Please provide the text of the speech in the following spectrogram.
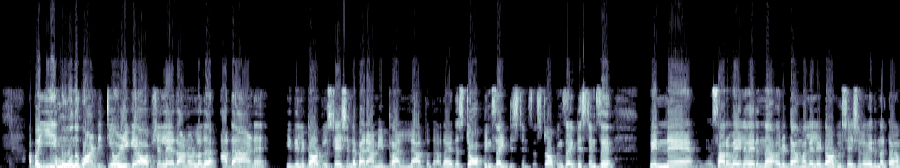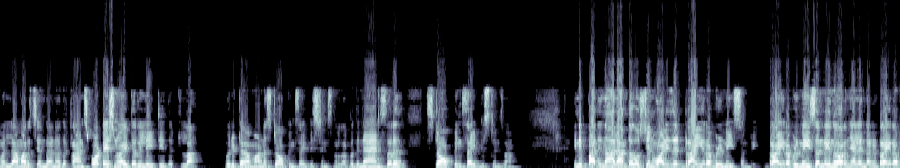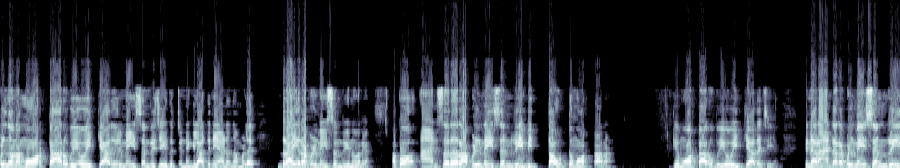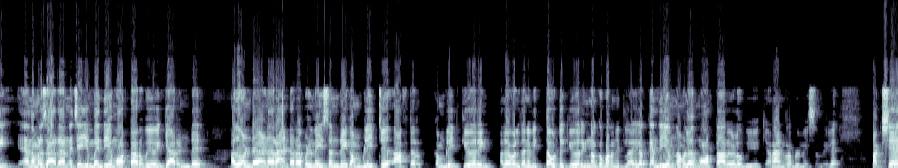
അപ്പൊ ഈ മൂന്ന് ക്വാണ്ടിറ്റി ഒഴികെ ഓപ്ഷനിൽ ഏതാണുള്ളത്? അതാണ് ഇതിൽ ടോട്ടൽ സ്റ്റേഷന്റെ പാരാമീറ്റർ അല്ലാത്തത്. അതായത് stopping sight distance stopping sight distance പിന്നെ സർവേയിൽ വരുന്ന ഒരു ടേം അല്ല അല്ലെങ്കിൽ ടോട്ടൽ സ്റ്റേഷനിൽ വരുന്ന ടേം അല്ല മറിച്ച് എന്താണ് അത് ട്രാൻസ്പോർട്ടേഷനുമായിട്ട് റിലേറ്റ് ചെയ്തിട്ടുള്ള ഒരു ടേം ആണ് സ്റ്റോപ്പിംഗ് സൈഡ് ഡിസ്റ്റൻസ് എന്നുള്ളത്. അപ്പൊ ഇതിന്റെ ആൻസർ സ്റ്റോപ്പിംഗ് സൈഡ് ഡിസ്റ്റൻസ് ആണ്. ഇനി പതിനാലാമത്തെ question what is a dry rubble masonry dry rubble masonry എന്ന് പറഞ്ഞാൽ എന്താണ്? ഡ്രൈ റബിൾ എന്ന് പറഞ്ഞാൽ മോർട്ടാർ ഉപയോഗിക്കാതെ ഒരു മേസൺറി ചെയ്തിട്ടുണ്ടെങ്കിൽ അതിനെയാണ് നമ്മൾ ഡ്രൈ റബിൾ മേസൺറി എന്ന് പറയാം. അപ്പോ answer rubble masonry without mortar ആണ്. മോർട്ടാർ ഉപയോഗിക്കാതെ ചെയ്യാം. പിന്നെ റാൻഡറബിൾ മേസൺറി നമ്മൾ സാധാരണ ചെയ്യുമ്പോൾ എന്ത് ചെയ്യും? മോർട്ടാർ ഉപയോഗിക്കാറുണ്ട്. അതുകൊണ്ടാണ് random rubble masonry complete after complete curing അതേപോലെ തന്നെ വിത്തൗട്ട് ക്യൂറിംഗ് എന്നൊക്കെ പറഞ്ഞിട്ടുള്ളത്. അതിലൊക്കെ എന്ത് ചെയ്യും? നമ്മൾ മോർട്ടാറുകൾ ഉപയോഗിക്കാം റാൻഡറബിൾ മേസൺറിയിൽ പക്ഷേ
